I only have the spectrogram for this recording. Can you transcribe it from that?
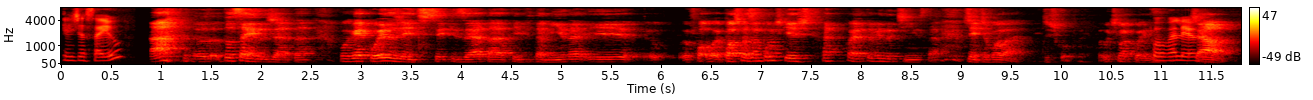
Ele já saiu? Ah, eu tô saindo já, tá? Qualquer coisa, gente, se você quiser, tá? Tem vitamina e eu, eu eu posso fazer um pão de queijo, tá? 40 minutinhos, tá? Gente, eu vou lá. Desculpa. Última coisa. Pô, valeu. Tchau.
